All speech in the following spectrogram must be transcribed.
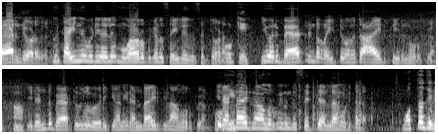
വാറന്റിയോടെ വരും. ഇത് കഴിഞ്ഞ വീഡിയോയിൽ മൂവായിരം റുപ്യാണ് സെയിൽ ചെയ്ത് സെറ്റോടെ ഓക്കെ. ഈ ഒരു ബാറ്ററിന്റെ റേറ്റ് വന്നിട്ട് ആയിരത്തി ഇരുന്നൂറ് റുപ്യാണ് ഈ രണ്ട് ബാറ്ററി നിങ്ങൾ മേടിക്കുകയാണെങ്കിൽ രണ്ടായിരത്തി നാനൂറ് റുപ്യാണ് ഈ രണ്ടായിരത്തി നാനൂറ് റുപ്യ നിങ്ങൾക്ക് സെറ്റ് എല്ലാം കൂടി തരാം. മൊത്തത്തിൽ.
